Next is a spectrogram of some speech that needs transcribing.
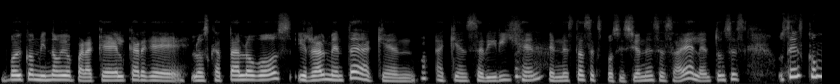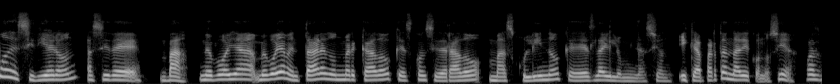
voy con mi novio para que él cargue los catálogos y realmente a quien a quien se dirigen en estas exposiciones es a él. Entonces, ¿ustedes cómo decidieron así de, va, me voy a, me voy a aventar en un mercado que es considerado masculino, que es la iluminación y que aparte nadie conocía? Pues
